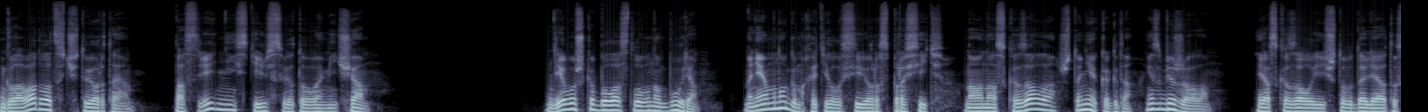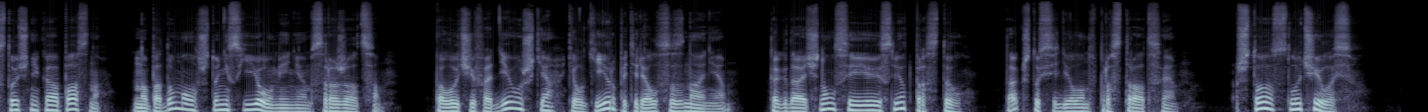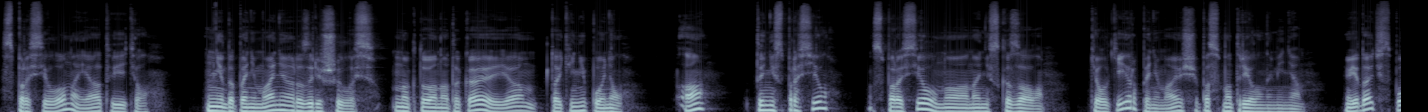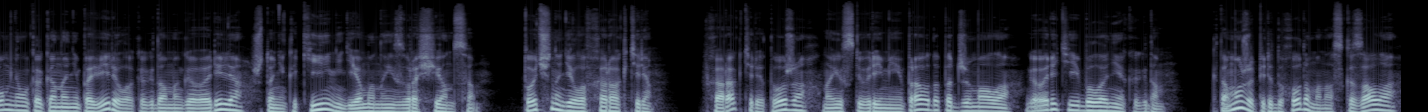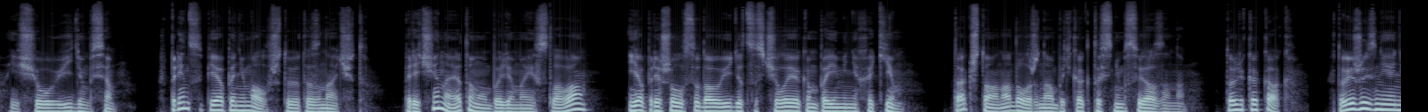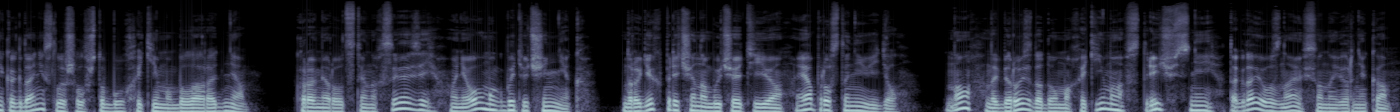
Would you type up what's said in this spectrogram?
Глава 24. Последний стиль Святого Меча. Девушка была словно буря. Мне о многом хотелось ее расспросить, но она сказала, что некогда, и сбежала. Я сказал ей, что вдали от источника опасно, но подумал, что не с ее умением сражаться. Получив от девушки, Келкиер потерял сознание. Когда очнулся, ее и след простыл, так что сидел он в прострации. «Что случилось?» — спросил он, а я ответил — Недопонимание разрешилось, но кто она такая, я так и не понял. «А? Ты не спросил?» Спросил, но она не сказала. Келкиер, понимающе посмотрел на меня. Видать, вспомнил, как она не поверила, когда мы говорили, что никакие не демоны-извращенцы. Точно дело в характере. В характере тоже, но если время и правда поджимало, говорить ей было некогда. К тому же перед уходом она сказала «еще увидимся». В принципе, я понимал, что это значит. Причина этому были мои слова. Я пришел сюда увидеться с человеком по имени Хаким, так что она должна быть как-то с ним связана. Только как? В той жизни я никогда не слышал, чтобы у Хакима была родня. Кроме родственных связей, у него мог быть ученик. Других причин обучать ее я просто не видел. Но доберусь до дома Хакима, встречусь с ней, тогда я узнаю все наверняка.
